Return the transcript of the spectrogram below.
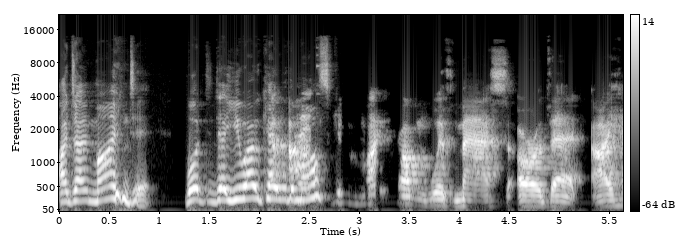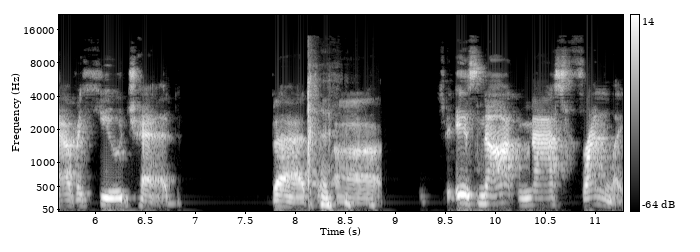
I don't mind it. What are you okay with the I, mask? My problem with masks are that I have a huge head that uh, is not mask friendly.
